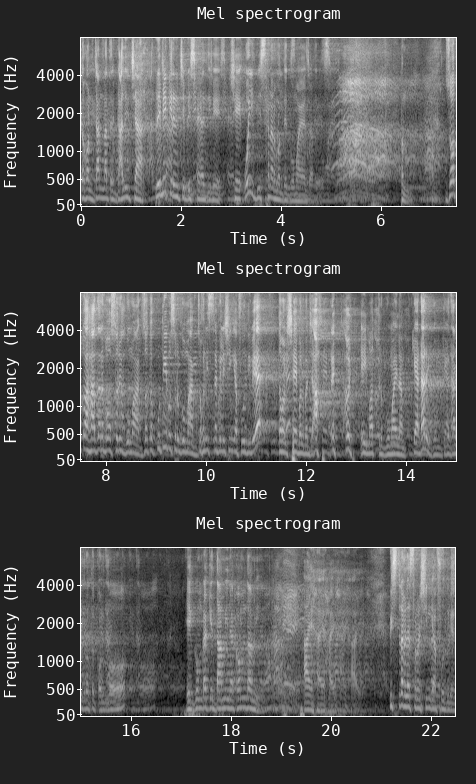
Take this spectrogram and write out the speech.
তখন জান্নাতের গালিচা প্রেমিকের নিচে বিছায়া দিবে, সে ওই বিছানার মধ্যে ঘুমায়া যাবে। যত হাজার বছরই ঘুমাক, যত কোটি বছর ঘুমাক, যখন ইসরাফিলি সিঙ্গা ফু দিবে, তখন সে বলবে যে এই মাত্র ঘুমাইলাম, ক্যাডারে ঘুম থেকে জাগ্রত করল এই ঘুমটা কি দামি না কম দামি? আয়, হায় হায় হায় হায়। ইসরাফিল সিঙ্গা ফু দিবেন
